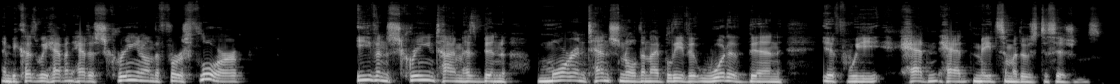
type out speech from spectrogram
and because we haven't had a screen on the first floor, even screen time has been more intentional than I believe it would have been if we hadn't had made some of those decisions.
